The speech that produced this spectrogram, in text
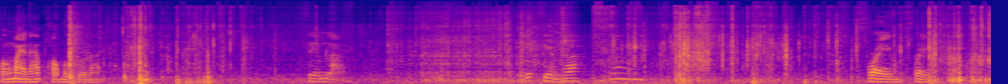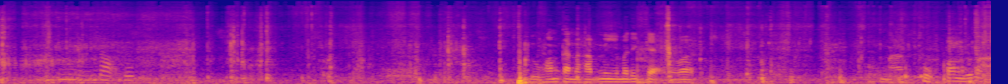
ของใหม่นะครับของเบิกศูนย์นะครับเฟรมหลังเรียกเฟรมใช่ปะอืมเฟรมเฟรมอืม เจาะดูดูพร้อมกันนะครับ นี่ไม่ได้แกะแต่ว่า มาถูกต้องหรือเปล่า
